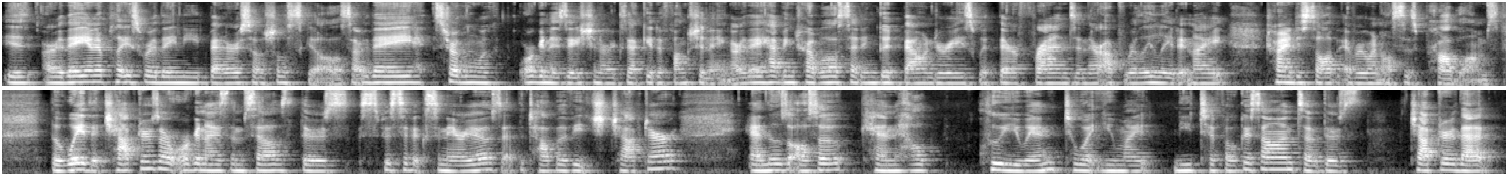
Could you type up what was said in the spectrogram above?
Is, are they in a place where they need better social skills? Are they struggling with organization or executive functioning? Are they having trouble setting good boundaries with their friends and they're up really late at night trying to solve everyone else's problems? The way the chapters are organized themselves, there's specific scenarios at the top of each chapter, and those also can help clue you in to what you might need to focus on. So there's chapter that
